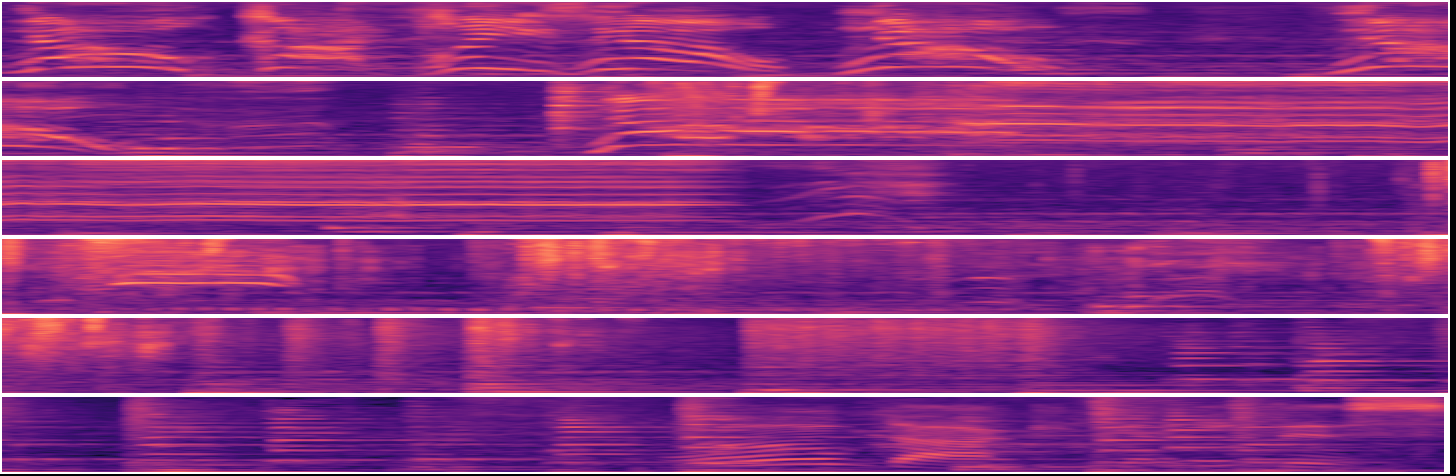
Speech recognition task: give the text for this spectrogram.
No! God, please, no! No! No! No! Oh, Doc, you gotta eat this.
